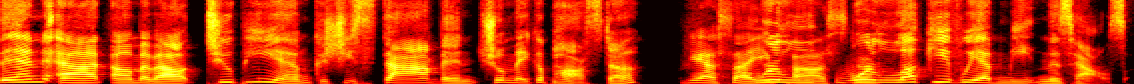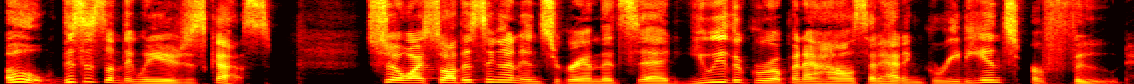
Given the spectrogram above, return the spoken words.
Then at um about 2 p.m., because she's starving, she'll make a pasta. Yes, I we're, eat pasta. we're lucky if we have meat in this house. Oh, this is something we need to discuss. So I saw this thing on Instagram that said you either grew up in a house that had ingredients or food.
